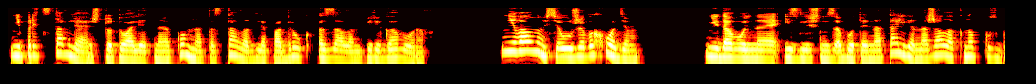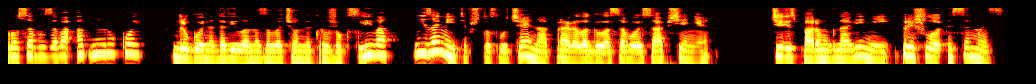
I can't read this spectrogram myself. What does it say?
не представляя, что туалетная комната стала для подруг залом переговоров. «Не волнуйся, уже выходим». Недовольная излишней заботой Наталья нажала кнопку сброса вызова одной рукой, другой надавила на золоченный кружок слива, не заметив, что случайно отправила голосовое сообщение. Через пару мгновений пришло СМС.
